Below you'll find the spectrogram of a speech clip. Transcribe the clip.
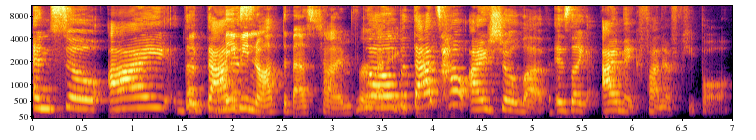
And so I like, Like that maybe is- not the best time for well, but that's how I show love is like I make fun of people,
